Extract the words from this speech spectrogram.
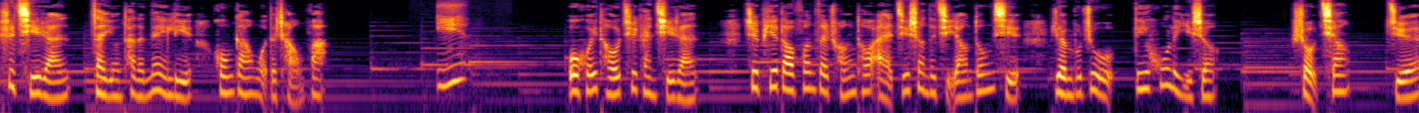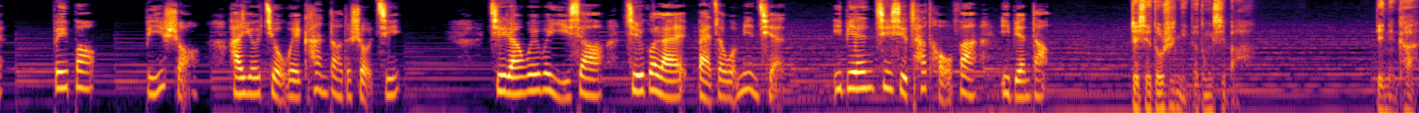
是齐然在用他的内力烘干我的长发。咦，我回头去看齐然，却瞥到放在床头矮机上的几样东西，忍不住低呼了一声：“手枪、爵、背包、匕首，还有久未看到的手机。”齐然微微一笑，接过来摆在我面前，一边继续擦头发，一边道：“这些都是你的东西吧？点点看，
